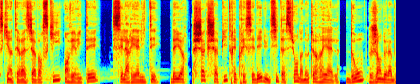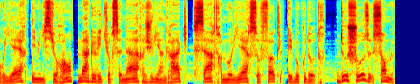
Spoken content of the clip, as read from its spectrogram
Ce qui intéresse Jaworski, en vérité, c'est la réalité. D'ailleurs, chaque chapitre est précédé d'une citation d'un auteur réel, dont Jean de la Bruyère, Émile Cioran, Marguerite Yourcenar, Julien Gracq, Sartre, Molière, Sophocle et beaucoup d'autres. Deux choses semblent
